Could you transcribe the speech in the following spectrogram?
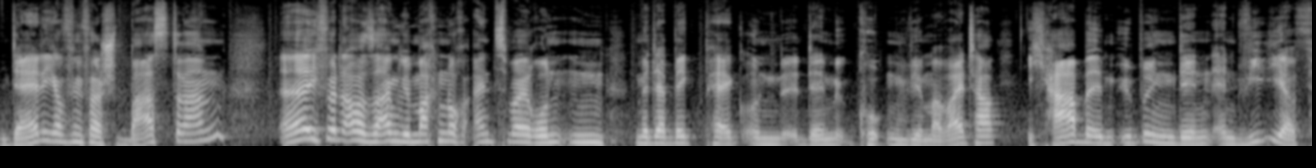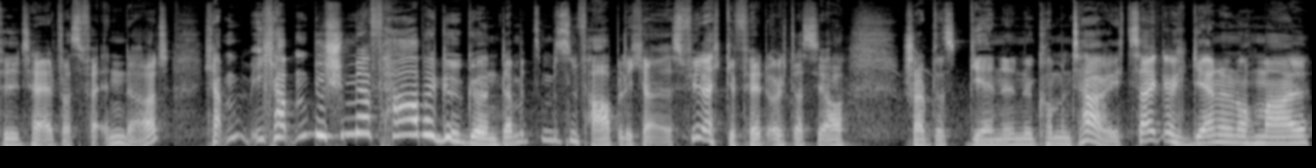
Da hätte ich auf jeden Fall Spaß dran. Äh, ich würde aber sagen, wir machen noch ein, zwei Runden mit der Big Pack und dann gucken wir mal weiter. Ich habe im Übrigen den Nvidia-Filter etwas verändert. Ich habe ich hab ein bisschen mehr Farbe gegönnt, damit es ein bisschen farblicher ist. Vielleicht gefällt euch das ja. Schreibt das gerne in die Kommentare. Ich zeige euch gerne nochmal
